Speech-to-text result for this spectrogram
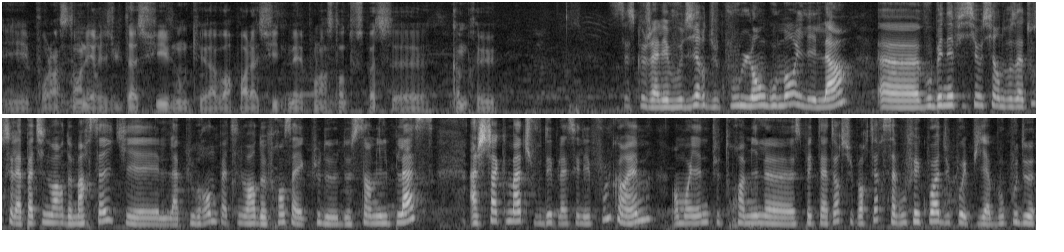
Et pour l'instant, les résultats suivent, donc euh, à voir par la suite. Mais pour l'instant, tout se passe comme prévu. C'est ce que j'allais vous dire. Du coup, l'engouement, il est là. Euh, vous bénéficiez aussi un de vos atouts, c'est la patinoire de Marseille, qui est la plus grande patinoire de France avec plus de, de 5000 places. À chaque match, vous déplacez les foules quand même. En moyenne, plus de 3000 euh, spectateurs, supporters. Ça vous fait quoi du coup? Et puis, il y a beaucoup de,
